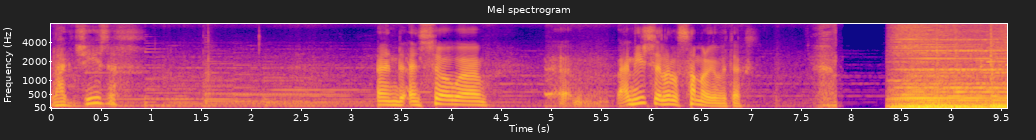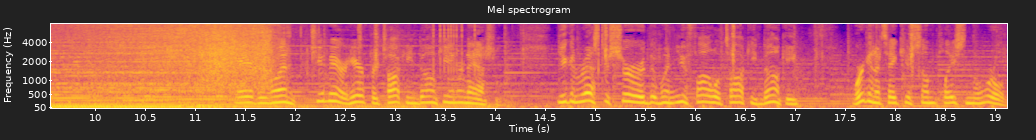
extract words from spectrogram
like Jesus. And, and so uh, I'm just a little summary of the text. Hey everyone, Jim Ayer here for Talking Donkey International. You can rest assured that when you follow Talking Donkey, we're going to take you someplace in the world,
